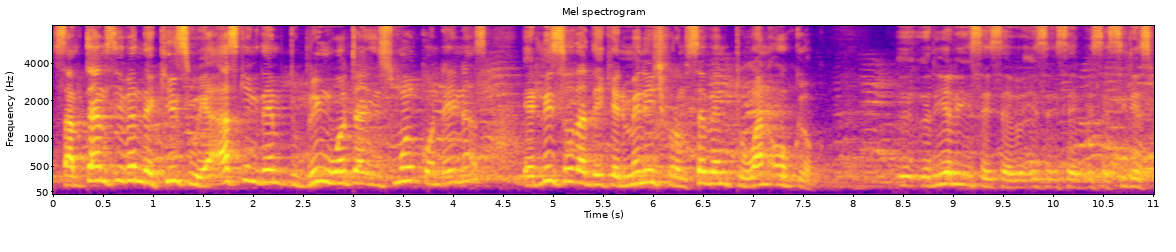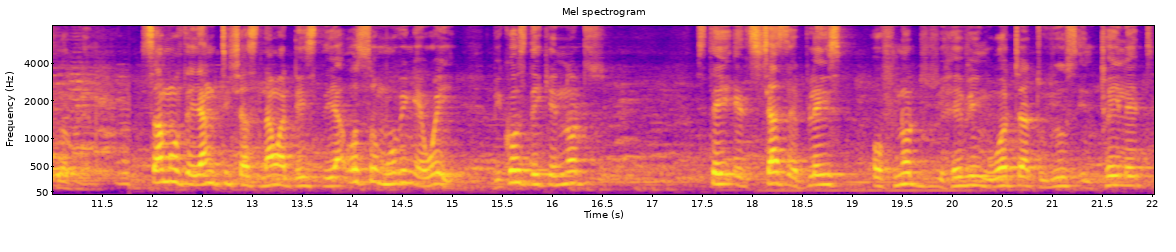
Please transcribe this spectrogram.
Sometimes even the kids, we are asking them to bring water in small containers, at least so that they can manage from 7 to 1 o'clock Uh, really is a, is, a, is, a, is a serious problem. Some of the young teachers nowadays, they are also moving away because they cannot stay. It's just a place of not having water to use in toilet.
